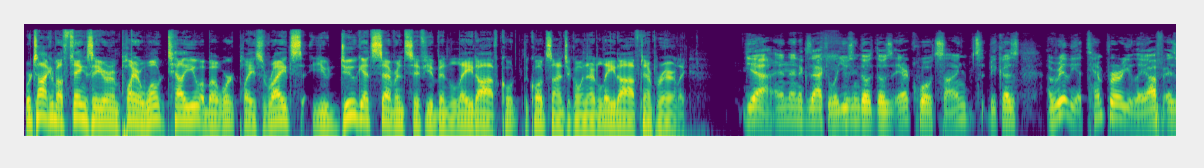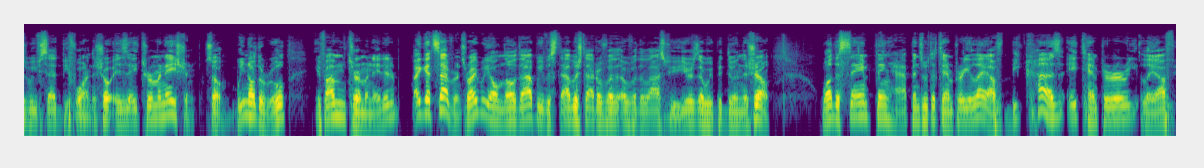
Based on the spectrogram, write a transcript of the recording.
We're talking about things that your employer won't tell you about workplace rights. You do get severance if you've been laid off. Quote, the quote signs are going there laid off temporarily. Yeah, and then exactly. We're using those, those air quote signs because a really a temporary layoff, as we've said before on the show, is a termination. So we know the rule. If I'm terminated, I get severance, right? We all know that. We've established that over the, over the last few years that we've been doing the show. Well, the same thing happens with a temporary layoff because a temporary layoff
